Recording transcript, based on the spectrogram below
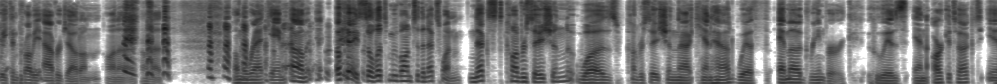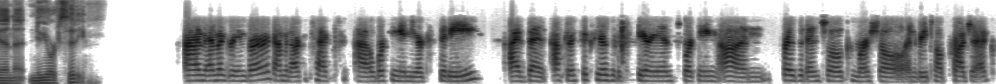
we can probably average out on on a, on a on the rant game. Um, okay, so let's move on to the next one. Next conversation was conversation that Ken had with Emma Greenberg, who is an architect in New York City. I'm Emma Greenberg. I'm an architect uh, working in New York City. I've been, after six years of experience working on residential, commercial, and retail projects,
